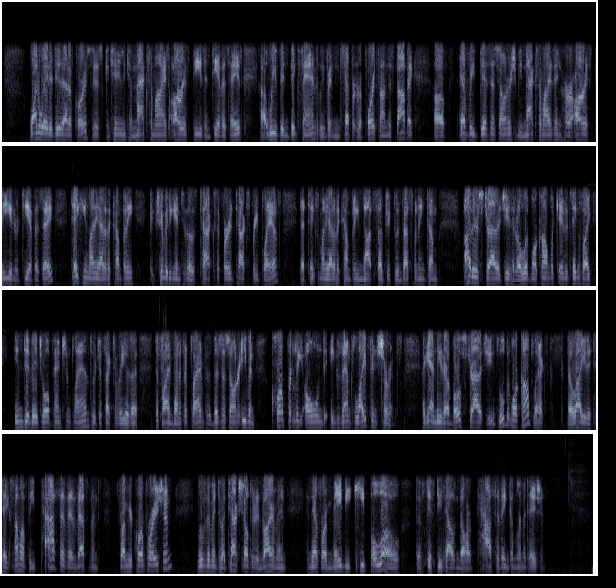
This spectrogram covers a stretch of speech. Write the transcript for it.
One way to do that, of course, is continuing to maximize RSPs and TFSAs. Uh, we've been big fans. We've written separate reports on this topic of every business owner should be maximizing her RSP and her TFSA, taking money out of the company, contributing into those tax deferred, tax free plans. That takes money out of the company, not subject to investment income. Other strategies that are a little more complicated, things like individual pension plans, which effectively is a defined benefit plan for the business owner, even corporately owned exempt life insurance. Again, these are both strategies, a little bit more complex, that allow you to take some of the passive investments from your corporation, move them into a tax sheltered environment, and therefore maybe keep below the $50,000 passive income limitation.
